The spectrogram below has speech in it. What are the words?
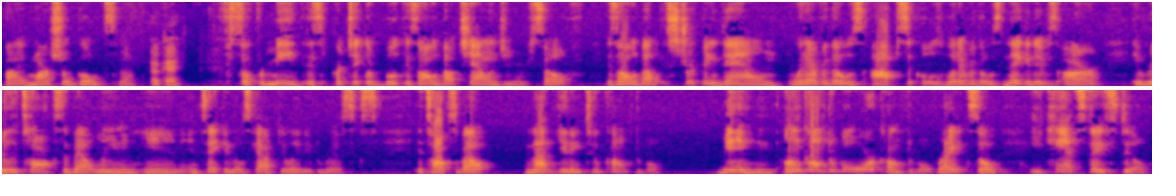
by Marshall Goldsmith. Okay. So for me, this particular book is all about challenging yourself. Is all about stripping down whatever those obstacles, whatever those negatives are, it really talks about leaning in and taking those calculated risks. It talks about not getting too comfortable, being uncomfortable or comfortable, right? So you can't stay still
